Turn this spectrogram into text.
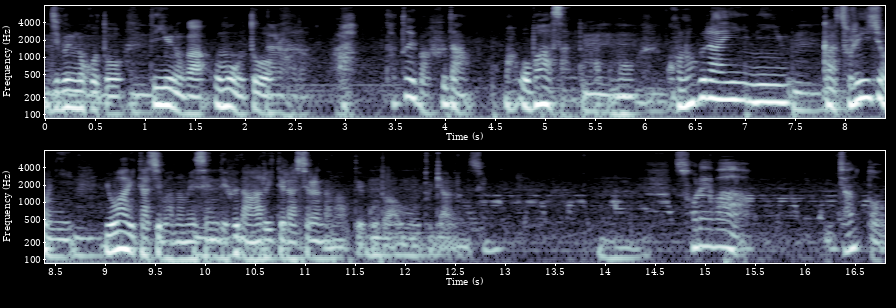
自分のことっていうのが思うと、あ例えば普段まあ、おばあさんとかでも、このぐらいに、がそれ以上に弱い立場の目線で普段歩いてらっしゃるんだなっていうことは思う時あるんですよ、ね、それはちゃんと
